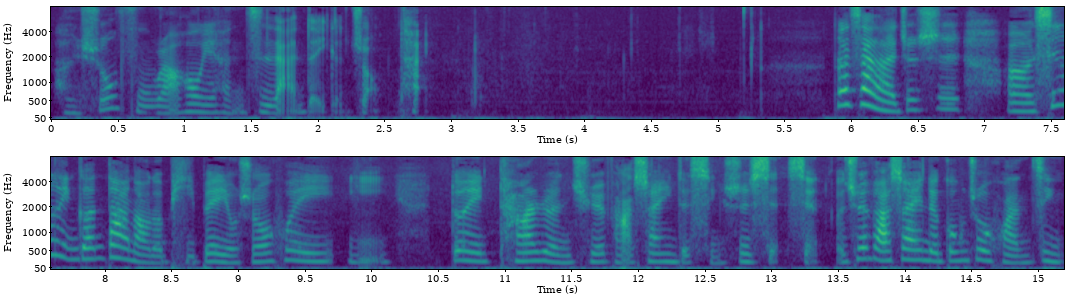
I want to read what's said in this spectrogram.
很舒服，然后也很自然的一个状态。那再来就是，呃，心灵跟大脑的疲惫，有时候会以。对他人缺乏善意的形式显现，而缺乏善意的工作环境，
